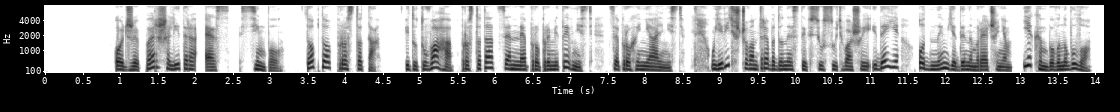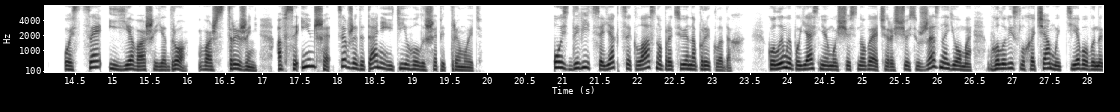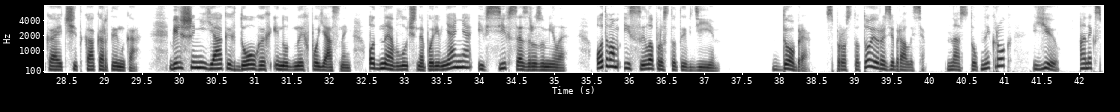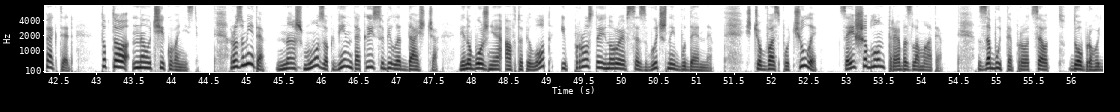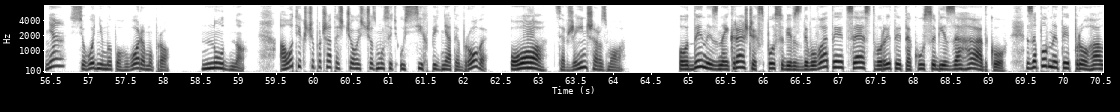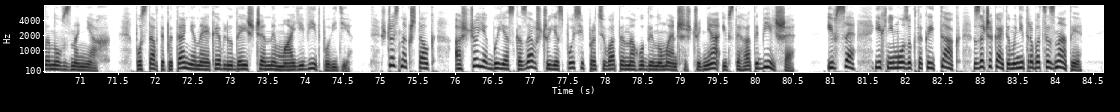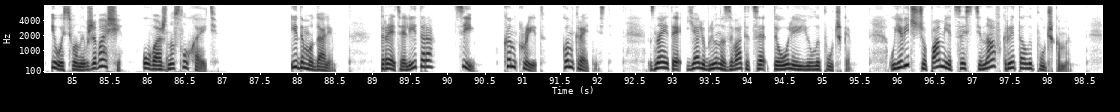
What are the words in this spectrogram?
Отже, перша літера S – simple, тобто простота. І тут увага, простота – це не про примітивність, це про геніальність. Уявіть, що вам треба донести всю суть вашої ідеї одним єдиним реченням, яким би воно було. Ось це і є ваше ядро, ваш стрижень, а все інше – це вже деталі, і ті його лише підтримують. Ось дивіться, як це класно працює на прикладах. Коли ми пояснюємо щось нове через щось уже знайоме, в голові слухача миттєво виникає чітка картинка. Більше ніяких довгих і нудних пояснень, одне влучне порівняння і всі все зрозуміли. От вам і сила простоти в дії. Добре, з простотою розібралися. Наступний крок – you, unexpected, тобто неочікуваність. Розумієте, наш мозок, він такий собі ледаща. Він обожнює автопілот і просто ігнорує все звичне й буденне. Щоб вас почули, цей шаблон треба зламати. Забудьте про це от «доброго дня», сьогодні ми поговоримо про «нудно». А от якщо почати з чогось, що змусить усіх підняти брови, о, це вже інша розмова. Один із найкращих способів здивувати – це створити таку собі загадку, заповнити прогалину в знаннях. Поставте питання, на яке в людей ще немає відповіді. Щось на кшталт «А що, якби я сказав, що є спосіб працювати на годину менше щодня і встигати більше?» І все, їхній мозок такий «Так, зачекайте, мені треба це знати». І ось вони вже ваші, уважно слухають. Ідемо далі. Третя літера – «ці» – concrete, конкретність. Знаєте, я люблю називати це теорією липучки. Уявіть, що пам'ять – це стіна, вкрита липучками.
